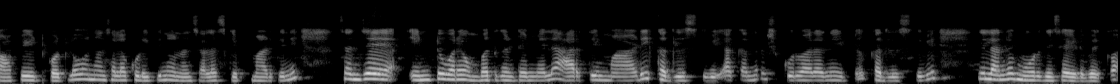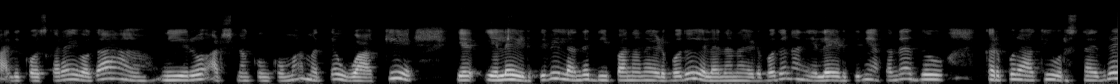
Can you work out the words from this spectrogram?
ಕಾಫಿ ಇಟ್ಕೊಟ್ಲು ಒಂದೊಂದು ಸಲ ಕುಡಿತೀನಿ, ಒಂದೊಂದು ಸಲ ಸ್ಕಿಪ್ ಮಾಡ್ತೀನಿ. ಸಂಜೆ ಎಂಟೂವರೆ, ಒಂಬತ್ತು ಗಂಟೆ ಮೇಲೆ ಆರತಿ ಮಾಡಿ ಕದಲಿಸ್ತೀವಿ. ಯಾಕಂದರೆ ಶುಕ್ರವಾರನೇ ಇಟ್ಟು ಕದಲಿಸ್ತೀವಿ. ಇಲ್ಲಾಂದರೆ ಮೂರು ದಿವಸ ಇಡಬೇಕು. ಅದಕ್ಕೋಸ್ಕರ ಇವಾಗ ನೀರು ಅರ್ಶಿನ ಕುಂಕುಮ ಮತ್ತು ಹೂವು ಹಾಕಿ ಎಲೆ ಇಡ್ತೀವಿ. ಇಲ್ಲಾಂದರೆ ದೀಪಾನನ ಇಡ್ಬೋದು, ಎಲೆನಾನ ಇಡ್ಬೋದು. ನಾನು ಎಲೆ ಇಡ್ತೀನಿ. ಯಾಕಂದರೆ ಅದು ಕರ್ಪೂರ ಹಾಕಿ ಉರಿಸ್ತಾ ಇದ್ರೆ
